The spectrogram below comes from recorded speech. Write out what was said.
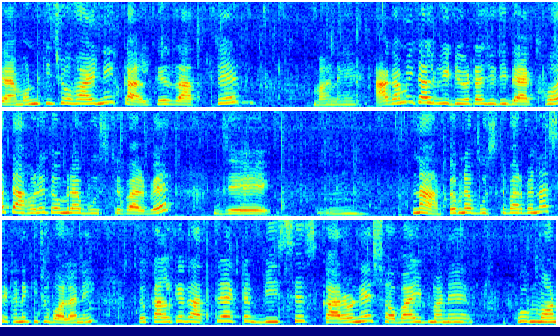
তেমন কিছু হয়নি, কালকের রাত্রে মানে আগামীকাল ভিডিওটা যদি দেখো, তাহলে তোমরা বুঝতে পারবে যে না, তোমরা বুঝতে পারবে না, সেখানে কিছু বলা নেই। তো কালকে রাত্রে একটা বিশেষ কারণে সবাই মানে খুব মন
